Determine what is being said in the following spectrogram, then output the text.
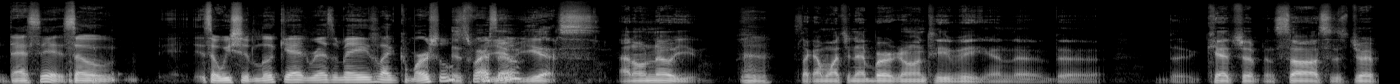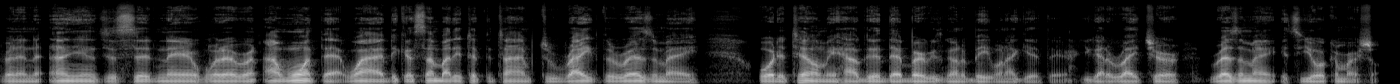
that's it. So, so we should look at resumes like commercials it's for, ourselves. You. Yes, I don't know you. Uh-huh. It's like I'm watching that burger on TV, and the the the ketchup and sauce is dripping and the onions just sitting there, whatever. And I want that. Why? Because somebody took the time to write the resume or to tell me how good that burger is going to be when I get there. You got to write your resume. It's your commercial.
